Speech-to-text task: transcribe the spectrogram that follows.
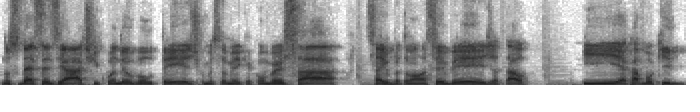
no Sudeste Asiático. E quando eu voltei, a gente começou meio que a conversar saiu para tomar uma cerveja tal. E acabou que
